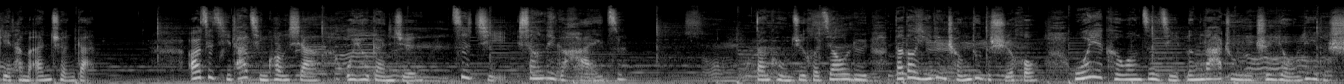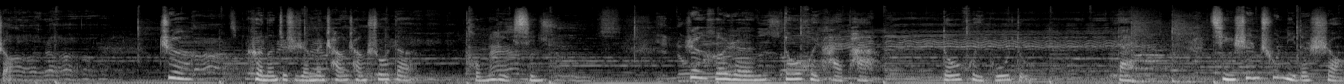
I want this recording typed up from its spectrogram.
给他们安全感；而在其他情况下，我又感觉自己像那个孩子。”当恐惧和焦虑达到一定程度的时候，我也渴望自己能拉住一只有力的手。这，可能就是人们常常说的同理心。任何人都会害怕，都会孤独，但，请伸出你的手，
